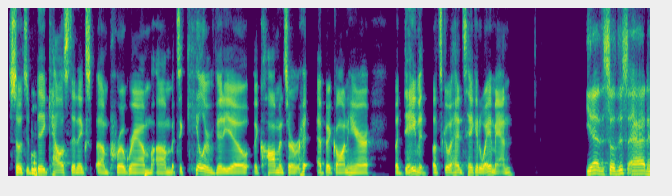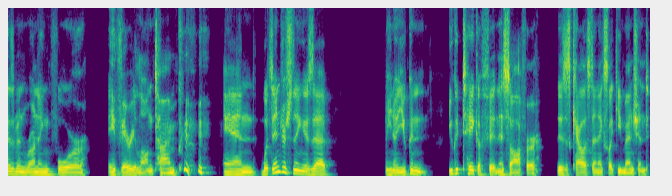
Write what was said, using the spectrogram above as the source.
So it's a big calisthenics um, program. Um, it's a killer video. The comments are epic on here. But David, let's go ahead and take it away, man. Yeah, so this ad has been running for a very long time. and what's interesting is that you know, you can you could take a fitness offer. This is calisthenics like you mentioned.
